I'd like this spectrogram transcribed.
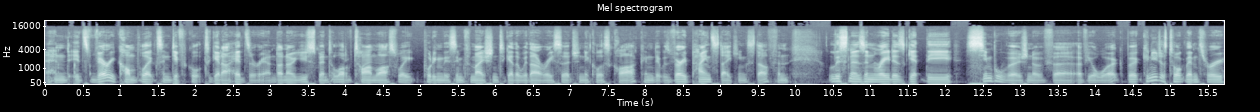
And it's very complex and difficult to get our heads around. I know you spent a lot of time last week putting this information together with our researcher, Nicholas Clark, and it was very painstaking stuff. And listeners and readers get the simple version of, uh, of your work, but can you just talk them through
